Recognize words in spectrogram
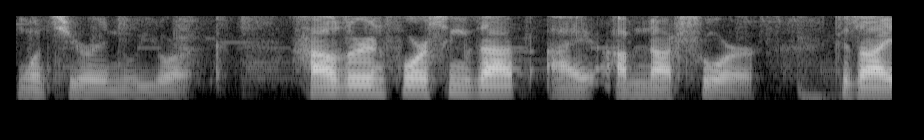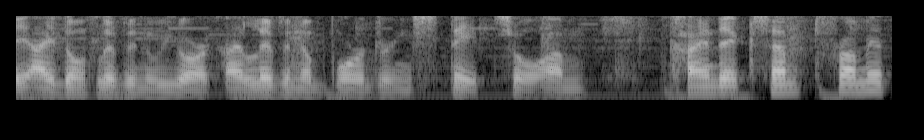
once you're in New York. How they're enforcing that, I I'm not sure because I I don't live in New York. I live in a bordering state, so I'm kind of exempt from it.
